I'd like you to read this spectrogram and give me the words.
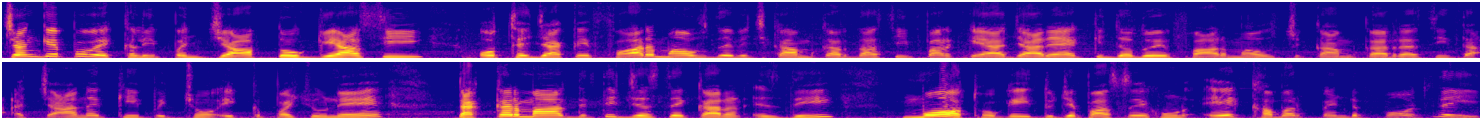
ਚੰਗੇ ਭਵਿੱਖ ਲਈ ਪੰਜਾਬ ਤੋਂ ਗਿਆ ਸੀ। ਉੱਥੇ ਜਾ ਕੇ ਫਾਰਮ ਹਾਊਸ ਦੇ ਵਿੱਚ ਕੰਮ ਕਰਦਾ ਸੀ। ਪਰ ਕਿਹਾ ਜਾ ਰਿਹਾ ਹੈ ਕਿ ਜਦੋਂ ਇਹ ਫਾਰਮ ਹਾਊਸ 'ਚ ਕੰਮ ਕਰ ਰਿਹਾ ਸੀ ਤਾਂ ਅਚਾਨਕ ਹੀ ਪਿੱਛੋਂ ਇੱਕ ਪਸ਼ੂ ਨੇ ਟੱਕਰ ਮਾਰ ਦਿੱਤੀ, ਜਿਸ ਦੇ ਕਾਰਨ ਇਸ ਦੀ ਮੌਤ ਹੋ ਗਈ। ਦੂਜੇ ਪਾਸੇ ਹੁਣ ਇਹ ਖਬਰ ਪਿੰਡ ਪਹੁੰਚਦੇ ਹੀ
